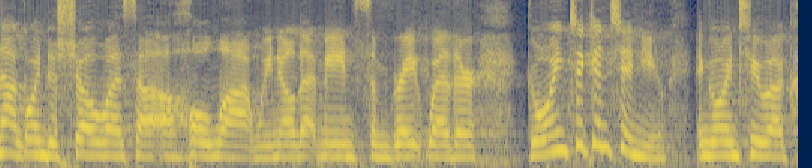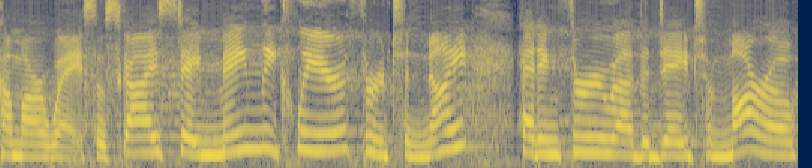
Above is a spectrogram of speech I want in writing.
not going to show us a, a, whole lot. We know that means some great weather going to continue and going to uh, come our way. So skies stay mainly clear through tonight. Heading through uh, the day tomorrow,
